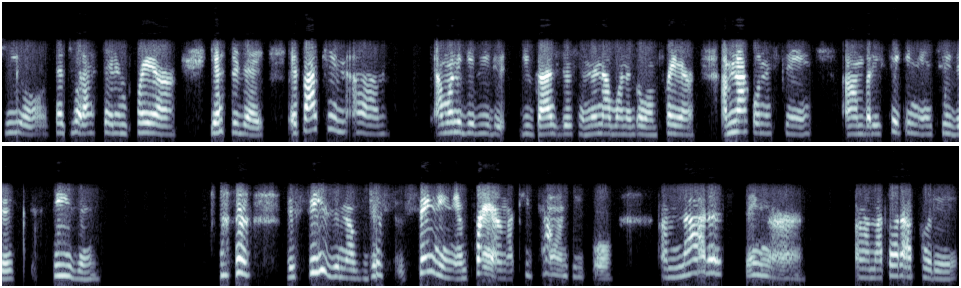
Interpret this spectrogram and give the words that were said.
heals. That's what I said in prayer yesterday. If I can um I want to give you you guys this, and then I want to go in prayer. I'm not going to sing, um, but he's taking me into this season, the season of just singing and prayer. And I keep telling people, I'm not a singer. Um, I thought I put it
